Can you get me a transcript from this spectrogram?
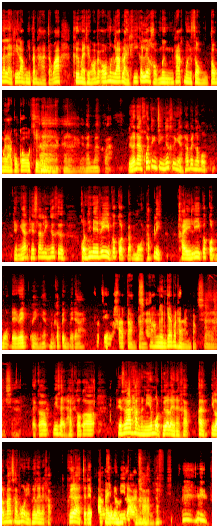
นั่นแหละที่เรามีปัญหาแต่ว่าคือหมายถึงว่าแบบโอ้มึงรับหลายที่ก็เรื่องของมึงถ้ามึงส่งตรงเวลากูก็โอเคอะไรอ่าอย่างเงี้ยอ่าอย่างนั้นมากกว่าห รืออนาคตจริง ๆ ก็คืออย่างถ้าเป็นระบบอย่างเงี้ยเทสลาลิงก็คือคนที่ไม่รีบก็กดแบบโหมด Public ใครรีบก็กดโหมด Direct อะไรเงี้ยมันก็เป็นไปได้ก็เสียราคาต่างกันใช่เอาเงินแก้ปัญหาครับใช่ใช่แต่ก็วิสัยทัศน์เขาก็เทสลาทำทางนี้ทั้งหมดเพื่ออะไรนะครับเออ Elon Musk ทำพวกนี้เพื่ออะไรนะครับ เพื่อจะได้ตั้งไปโคโลนีดาดาววอัอังคาคารรครับ ไป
